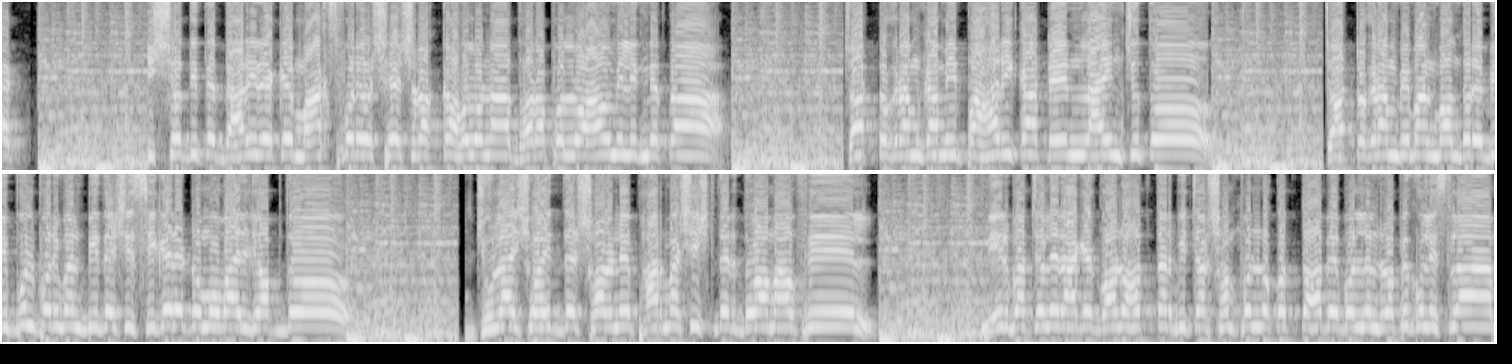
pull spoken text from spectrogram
এক। ঈশ্বরদীতে দাড়ি রেখে মাস্ক পরেও শেষ রক্ষা হলো না, ধরা পড়ল আওয়ামী লীগ নেতা। চট্টগ্রামগামী পাহাড়িকা ট্রেন লাইনচ্যুত চট্টগ্রাম বিমানবন্দরে বিপুল পরিমাণ বিদেশি সিগারেট ও মোবাইল জব্দ। জুলাই শহীদদের স্মরণে ফার্মাসিস্টদের দোয়া মাহফিল। নির্বাচনের আগে গণহত্যার বিচার সম্পন্ন করতে হবে বললেন রফিকুল ইসলাম।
